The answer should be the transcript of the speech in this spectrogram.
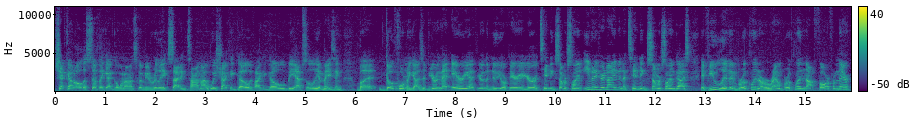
Check out all the stuff they got going on. It's going to be a really exciting time. I wish I could go. If I could go, it would be absolutely amazing. But go for me, guys. If you're in that area, if you're in the New York area, you're attending SummerSlam, even if you're not even attending SummerSlam, guys, if you live in Brooklyn or around Brooklyn, not far from there,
